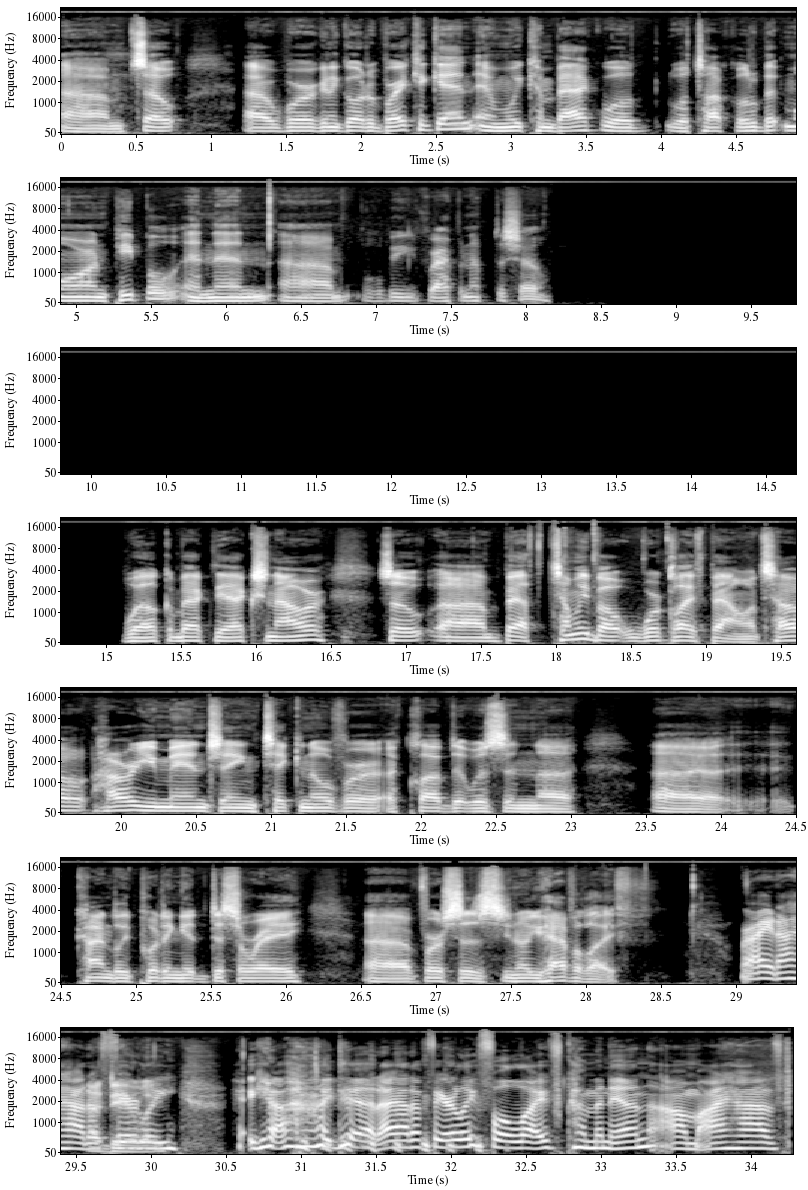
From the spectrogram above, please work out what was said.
Um, so uh, we're going to go to break again, and when we come back, we'll we'll talk a little bit more on people, and then um, we'll be wrapping up the show. Welcome back to the Action Hour. So, uh, Beth, tell me about work-life balance. How how are you managing taking over a club that was in uh, uh, kindly putting it disarray uh, versus you know you have a life. Right. I had a Ideally. fairly, yeah, I did. I had a fairly full life coming in. Um, I have,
